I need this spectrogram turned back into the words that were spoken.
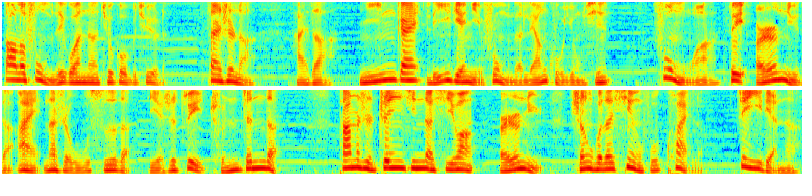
到了父母这关呢，却过不去了。但是呢，孩子啊，你应该理解你父母的良苦用心。父母啊，对儿女的爱那是无私的，也是最纯真的。他们是真心的希望儿女生活的幸福快乐，这一点呢，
